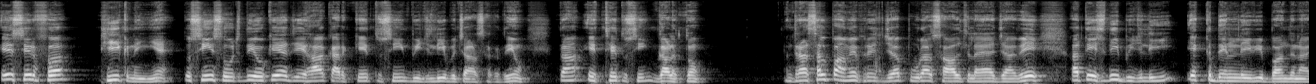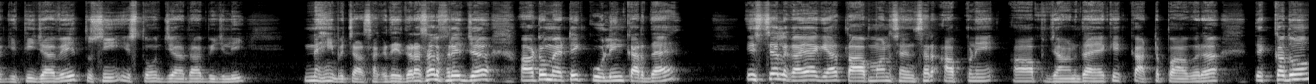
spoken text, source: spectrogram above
ਇਹ ਸਿਰਫ ਠੀਕ ਨਹੀਂ ਹੈ। ਤੁਸੀਂ ਸੋਚਦੇ ਹੋ ਕਿ ਅਜਿਹਾ ਕਰਕੇ ਤੁਸੀਂ ਬਿਜਲੀ ਬਚਾ ਸਕਦੇ ਹੋ, ਤਾਂ ਇੱਥੇ ਤੁਸੀਂ ਗਲਤ ਹੋ। ਦਰਅਸਲ ਭਾਵੇਂ ਫ੍ਰਿਜ ਪੂਰਾ ਸਾਲ ਚਲਾਇਆ ਜਾਵੇ ਅਤੇ ਇਸ ਦੀ ਬਿਜਲੀ ਇੱਕ ਦਿਨ ਲਈ ਵੀ ਬੰਦ ਨਾ ਕੀਤੀ ਜਾਵੇ, ਤੁਸੀਂ ਇਸ ਤੋਂ ਜ਼ਿਆਦਾ ਬਿਜਲੀ ਨਹੀਂ ਬਚਾ ਸਕਦੇ। ਦਰਅਸਲ ਫ੍ਰਿਜ ਆਟੋਮੈਟਿਕ ਕੂਲਿੰਗ ਕਰਦਾ ਹੈ। ਇਸ 'ਚ ਲਗਾਇਆ ਗਿਆ ਤਾਪਮਾਨ ਸੈਂਸਰ ਆਪਣੇ ਆਪ ਜਾਣਦਾ ਹੈ ਕਿ ਘੱਟ ਪਾਵਰ ਤੇ ਕਦੋਂ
